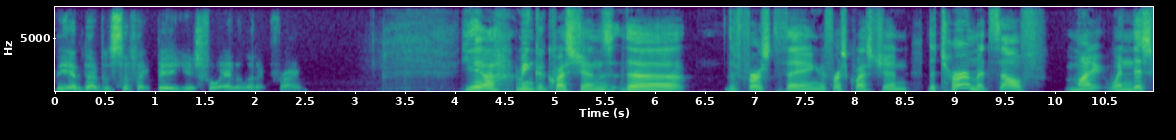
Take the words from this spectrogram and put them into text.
the Indo-Pacific be a useful analytic frame? Yeah, I mean, good questions. the The first thing, the first question, the term itself, my when this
